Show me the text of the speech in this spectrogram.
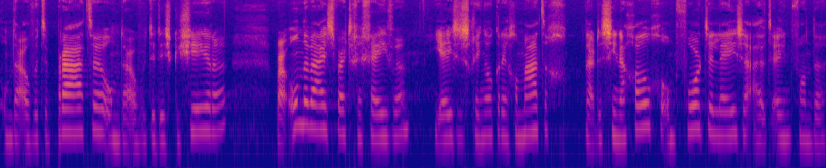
om daarover te praten, om daarover te discussiëren, waar onderwijs werd gegeven. Jezus ging ook regelmatig naar de synagoge om voor te lezen uit een van de,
